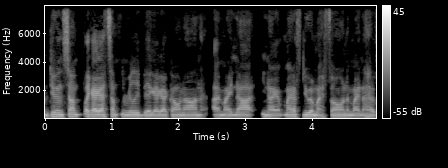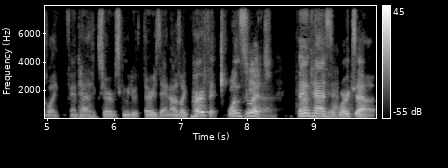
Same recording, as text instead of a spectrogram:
I'm doing some like I got something really big I got going on. I might not, you know, I might have to do it on my phone. I might not have like fantastic service. Can we do it Thursday?" And I was like, "Perfect, one switch, Yeah, fantastic, yeah. works out."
